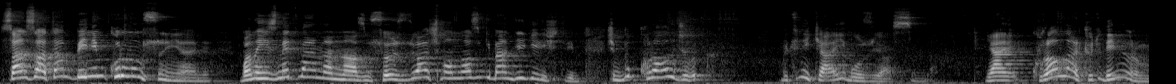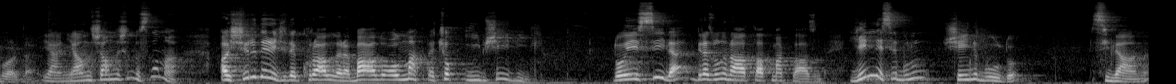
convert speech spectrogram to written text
Sen zaten benim kurumumsun yani. Bana hizmet vermem lazım. Sözlüğü açmam lazım ki ben dil geliştireyim. Şimdi bu kuralcılık bütün hikayeyi bozuyor aslında. Yani kurallar kötü demiyorum bu arada. Yani yanlış anlaşılmasın ama aşırı derecede kurallara bağlı olmak da çok iyi bir şey değil. Dolayısıyla biraz onu rahatlatmak lazım. Yeni nesil bunun şeyini buldu. Silahını.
